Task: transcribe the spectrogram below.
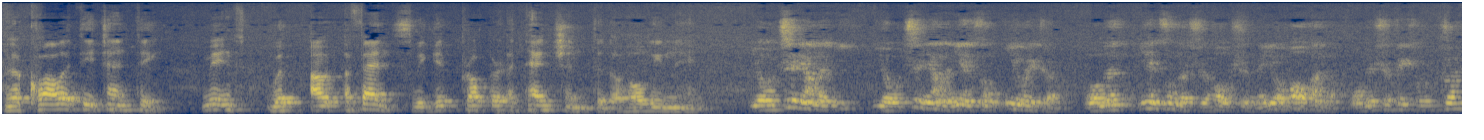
The quality chanting means without offense, we give proper attention to the holy name. 有质量的意，有质量的念诵，意味着 我们念诵的时候是没有冒犯的，我们是非常专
